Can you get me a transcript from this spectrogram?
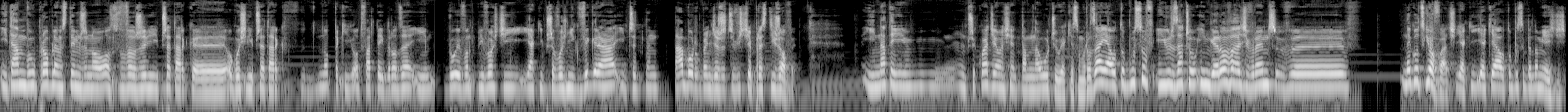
I tam był problem z tym, że no, otworzyli przetarg, e, ogłosili przetarg w no, takiej otwartej drodze i były wątpliwości, jaki przewoźnik wygra i czy ten tabor będzie rzeczywiście prestiżowy. I na tej mm, przykładzie on się tam nauczył, jakie są rodzaje autobusów i już zaczął ingerować wręcz w, w negocjować, jak, jakie autobusy będą jeździć.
